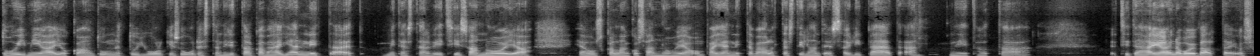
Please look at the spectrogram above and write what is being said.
toimija, joka on tunnettu julkisuudesta, niin sitten alkaa vähän jännittää, että mitä täällä viitsii sanoa ja, ja uskallanko sanoa ja onpa jännittävää olla tässä tilanteessa ylipäätään. Niin tota, et sitähän ei aina voi välttää, jos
